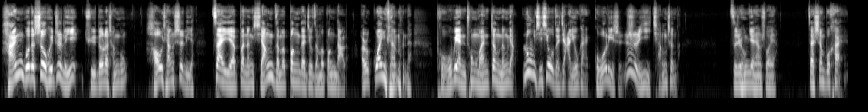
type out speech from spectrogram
韩国的社会治理取得了成功，豪强势力啊再也不能想怎么崩的就怎么崩打了，而官员们呢，普遍充满正能量，撸起袖子加油干，国力是日益强盛啊。《资治通鉴》上说呀，在申不害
